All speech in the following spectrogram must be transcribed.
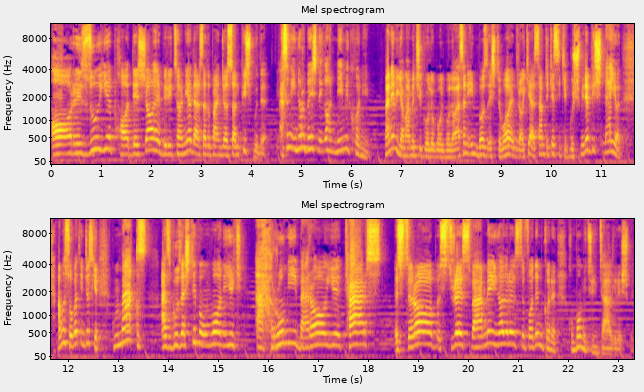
آرزوی پادشاه بریتانیا در 150 سال پیش بوده. اصلا اینا رو بهش نگاه نمی کنیم من نمیگم همه چی گل و بلبل اصلا این باز اشتباه ادراکی از سمت کسی که گوش میده پیش نیاد. اما صحبت اینجاست که مغز از گذشته به عنوان یک اهرمی برای ترس استراب استرس و همه اینا داره استفاده می‌کنه. خب ما می‌تونیم تغییرش بدیم.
